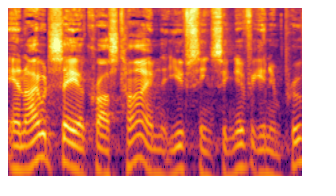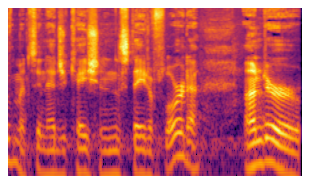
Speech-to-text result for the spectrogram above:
And I would say across time that you've seen significant improvements in education in the state of Florida under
